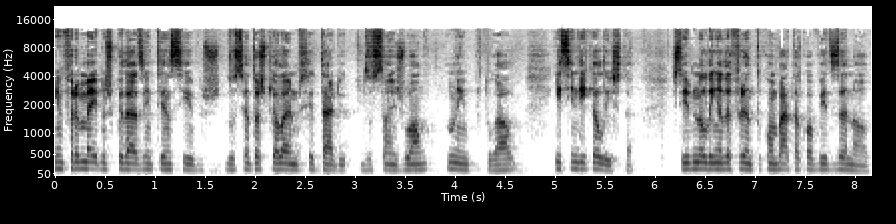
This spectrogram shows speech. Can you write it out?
enfermeiro nos cuidados intensivos do Centro Hospitalar Universitário do São João, em Portugal, e sindicalista. Estive na linha da frente do combate à Covid-19.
